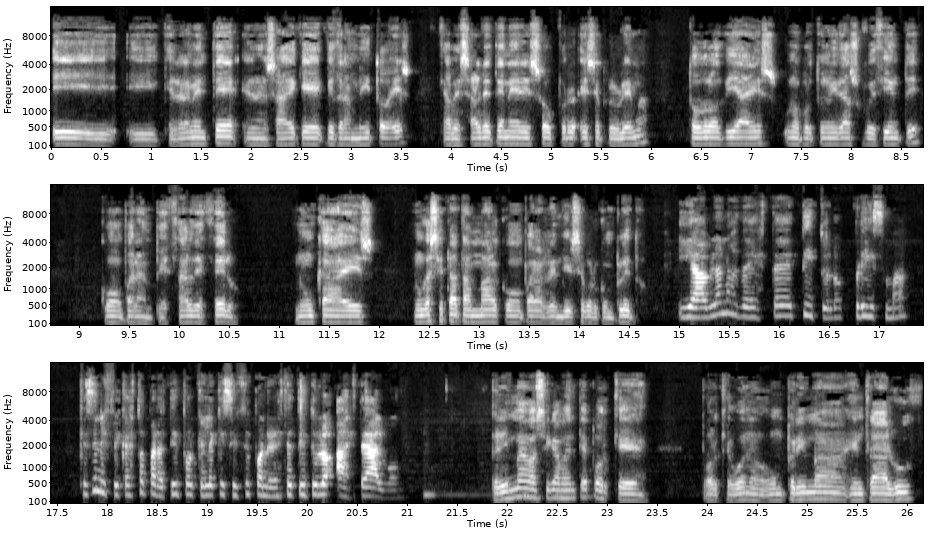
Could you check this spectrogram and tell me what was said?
y, y, que realmente el mensaje que, que, transmito es que a pesar de tener eso, ese problema, todos los días es una oportunidad suficiente como para empezar de cero. Nunca es, nunca se está tan mal como para rendirse por completo. Y háblanos de este título, Prisma. ¿Qué significa esto para ti? ¿Por qué le quisiste poner este título a este álbum? Prisma básicamente porque, porque bueno, un prisma entra a luz,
